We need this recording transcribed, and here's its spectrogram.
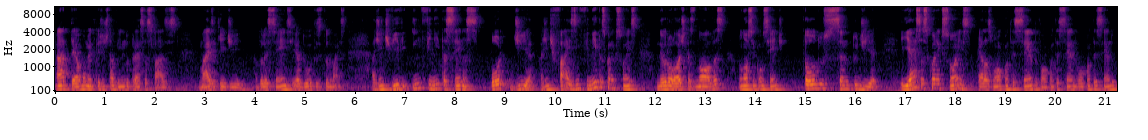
até o momento que a gente está vindo para essas fases mais aqui de adolescência e adultos e tudo mais. A gente vive infinitas cenas por dia. A gente faz infinitas conexões neurológicas novas no nosso inconsciente todo santo dia. E essas conexões, elas vão acontecendo, vão acontecendo, vão acontecendo,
